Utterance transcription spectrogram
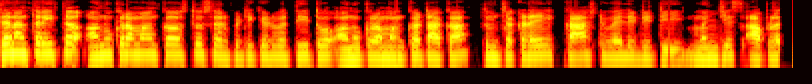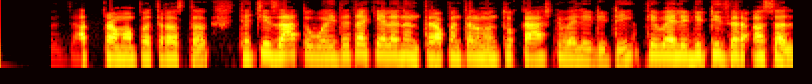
त्यानंतर इथं अनुक्रमांक असतो सर्टिफिकेट वरती. तो अनुक्रमांक टाका. तुमच्याकडे कास्ट व्हॅलिडिटी म्हणजेच आपलं जात प्रमाणपत्र असतं त्याची जात वैधता केल्यानंतर आपण त्याला म्हणतो कास्ट व्हॅलिडिटी ते व्हॅलिडिटी जर असेल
